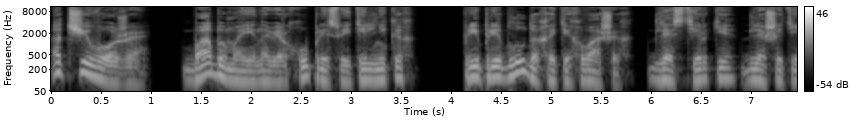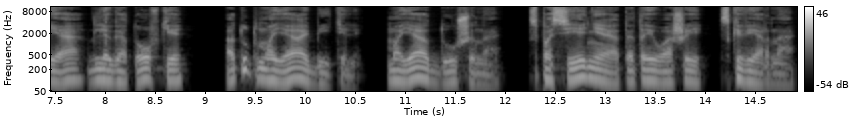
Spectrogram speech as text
«Отчего же? Бабы мои наверху при светильниках, при приблудах этих ваших, для стирки, для шитья, для готовки, а тут моя обитель, моя отдушина, спасение от этой вашей скверна».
